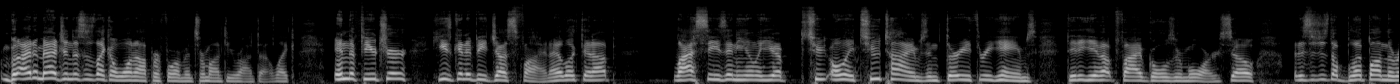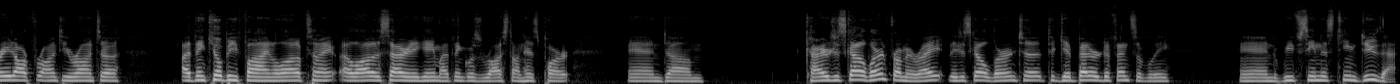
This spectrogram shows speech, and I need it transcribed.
But I'd imagine this is like a one off performance for Antti Raanta. Like in the future, he's going to be just fine. I looked it up. Last season, he only gave up two, only two times in 33 games did he give up five goals or more. So this is just a blip on the radar for Antti Raanta. I think he'll be fine. A lot of tonight, a lot of the Saturday game, I think was rust on his part, and um, Kyrie just got to learn from it, right? They just got to learn to to get better defensively, and we've seen this team do that.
